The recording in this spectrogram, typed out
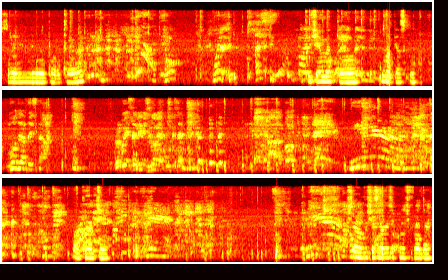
zrobimy łopatę. Pójdziemy po dwa piaski. Młody artysta. Próbuję sobie wybić z głowy jakąś piosenkę. Albo... O, dzień. Przydałoby się znaleźć jakąś wodę.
